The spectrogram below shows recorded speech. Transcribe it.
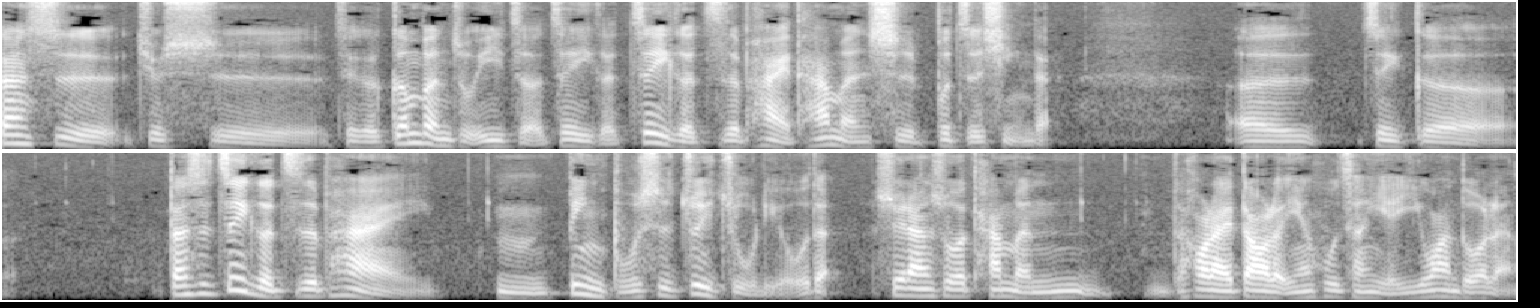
但是，就是这个根本主义者这个这个支派，他们是不执行的。呃，这个，但是这个支派，嗯，并不是最主流的。虽然说他们后来到了盐湖城也一万多人，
